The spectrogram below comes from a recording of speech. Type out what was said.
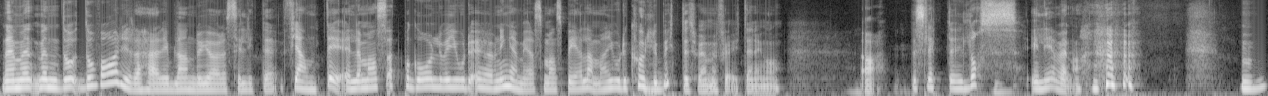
Nej, men, men då, då var det det här ibland att göra sig lite fjantig. Eller man satt på golvet och gjorde övningar med som man spelade. Man gjorde kullerbyttor tror jag med flöjten en gång. Ja, det släppte loss eleverna. mm.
